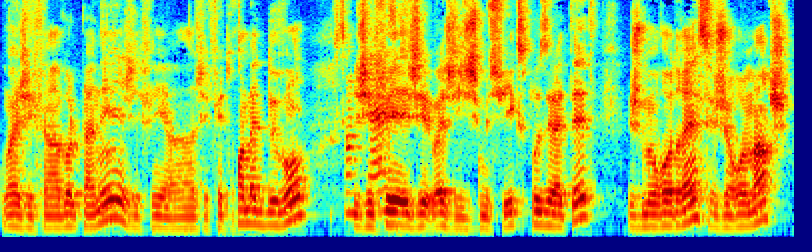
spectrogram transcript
Moi j'ai fait un vol plané, j'ai fait, un- j'ai fait 3 mètres de vent. J'ai fait, j'ai, ouais, je me suis explosé la tête, je me redresse, je remarche.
